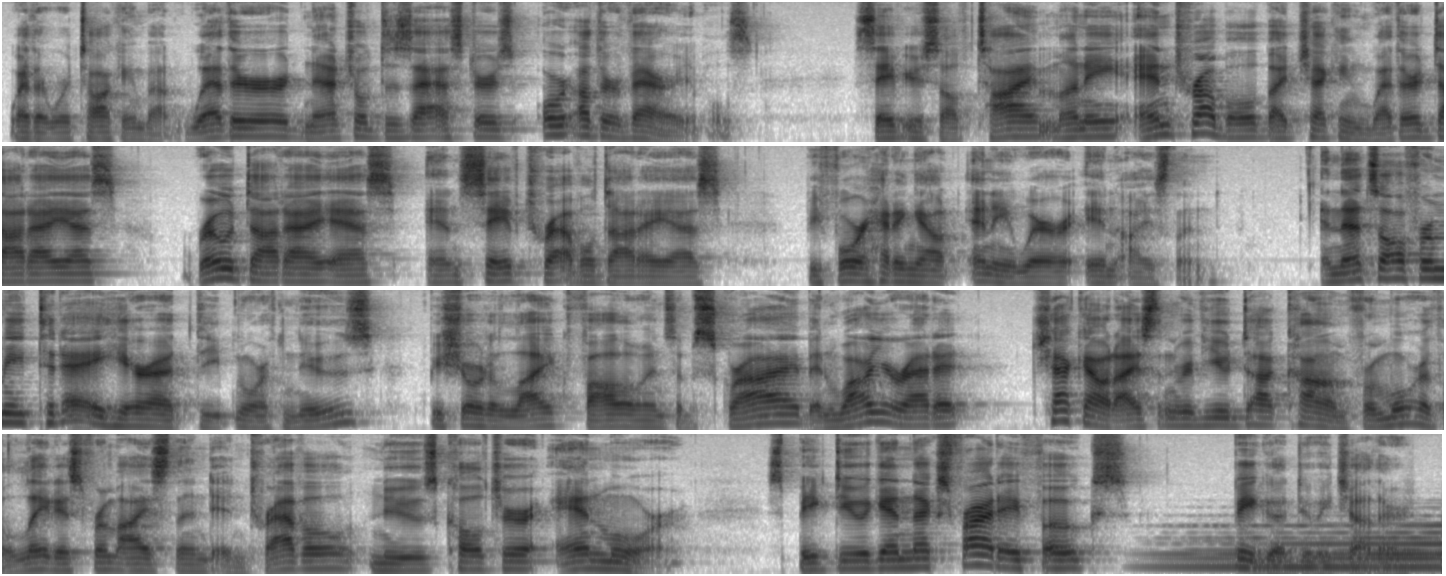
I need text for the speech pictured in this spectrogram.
whether we're talking about weather, natural disasters, or other variables. Save yourself time, money, and trouble by checking weather.is, road.is, and safetravel.is before heading out anywhere in Iceland. And that's all for me today here at Deep North News. Be sure to like, follow, and subscribe. And while you're at it, check out IcelandReview.com for more of the latest from Iceland in travel, news, culture, and more. Speak to you again next Friday, folks. Be good to each other.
